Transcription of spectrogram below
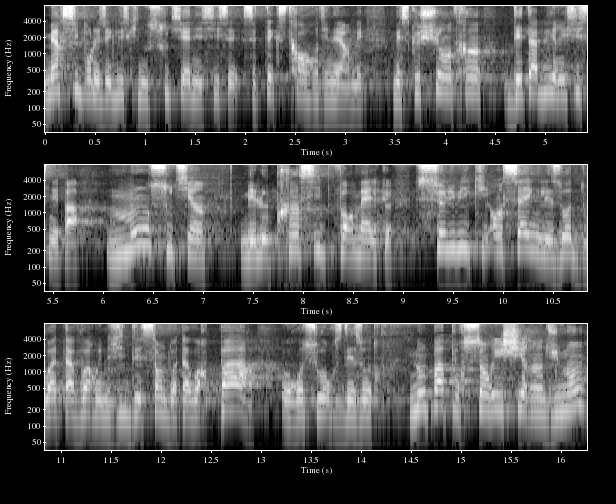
Merci pour les églises qui nous soutiennent ici, c'est extraordinaire. Mais, mais ce que je suis en train d'établir ici, ce n'est pas mon soutien, mais le principe formel que celui qui enseigne les autres doit avoir une vie décente, doit avoir part aux ressources des autres, non pas pour s'enrichir indûment,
